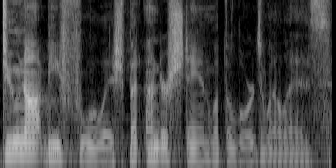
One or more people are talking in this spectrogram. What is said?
do not be foolish, but understand what the Lord's will is.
